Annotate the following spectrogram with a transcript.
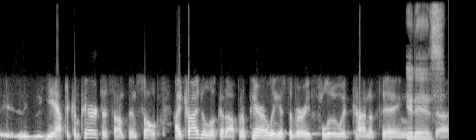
you have to compare it to something. So I tried to look it up, and apparently it's a very fluid kind of thing. It is. Uh,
